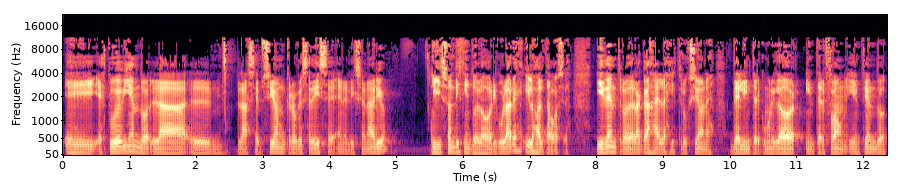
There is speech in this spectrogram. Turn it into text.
Y estuve viendo la, la acepción, creo que se dice en el diccionario, y son distintos los auriculares y los altavoces. Y dentro de la caja, en las instrucciones del intercomunicador, interphone, y entiendo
